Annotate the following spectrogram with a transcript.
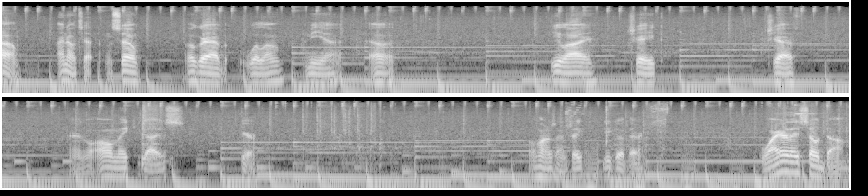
Oh, I know what's happening. So, we'll grab Willow, Mia, Ella, Eli, Jake, Jeff, and we'll all make you guys here. Hold on a second, Jake, you go there. Why are they so dumb?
